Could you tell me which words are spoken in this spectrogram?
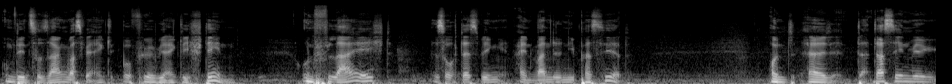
um denen zu sagen, was wir eigentlich, wofür wir eigentlich stehen. Und vielleicht ist auch deswegen ein Wandel nie passiert. Und äh, das sehen wir.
